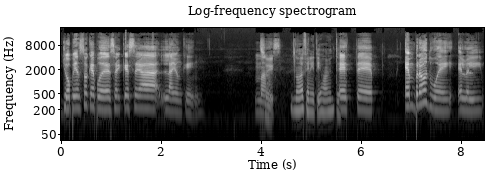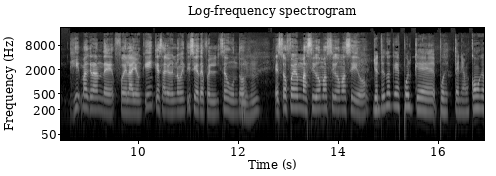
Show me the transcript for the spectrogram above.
yo pienso que puede ser que sea Lion King. Más. Sí. No, definitivamente. Este, en Broadway, el, el hit más grande fue Lion King, que salió en el 97, fue el segundo. Eso fue masivo, masivo, masivo. Yo entiendo que es porque pues teníamos como que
